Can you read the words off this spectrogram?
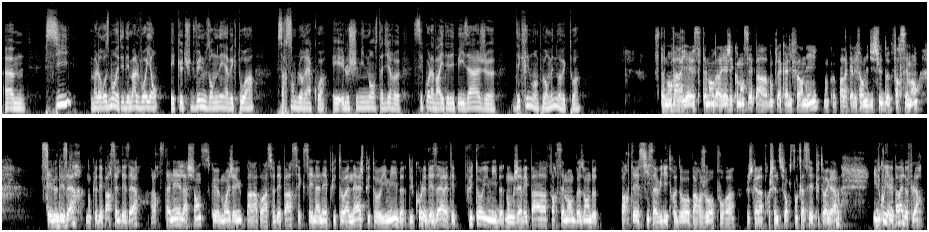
Euh, si malheureusement on était des malvoyants et que tu devais nous emmener avec toi, ça ressemblerait à quoi? Et, et, le cheminement, c'est-à-dire euh, c'est quoi la variété des paysages? Euh, Décris-nous un peu, emmène-nous avec toi. C'est tellement varié, c'est tellement varié. J'ai commencé par donc la Californie, donc par la Californie du Sud, forcément. C'est le désert, donc le départ c'est le désert. Alors cette année, la chance que moi j'ai eue par rapport à ce départ, c'est que c'est une année plutôt à neige, plutôt humide. Du coup, le désert était plutôt humide, donc j'avais pas forcément besoin de porter 6 à 8 litres d'eau par jour pour euh, jusqu'à la prochaine source. Donc ça c'était plutôt agréable. Et du coup, il y avait pas mal de fleurs.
